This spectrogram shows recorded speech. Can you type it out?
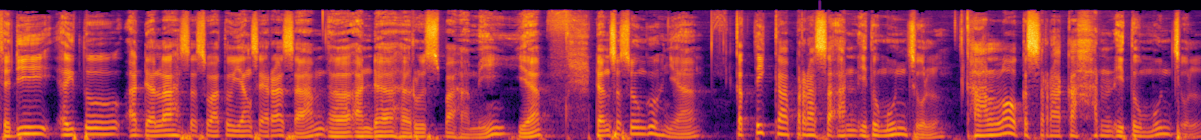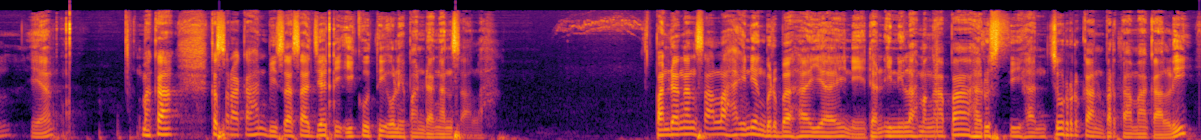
jadi itu adalah sesuatu yang saya rasa uh, anda harus pahami ya. Dan sesungguhnya ketika perasaan itu muncul kalau keserakahan itu muncul ya maka keserakahan bisa saja diikuti oleh pandangan salah. Pandangan salah ini yang berbahaya ini dan inilah mengapa harus dihancurkan pertama kali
